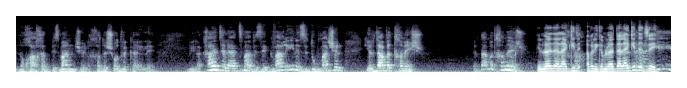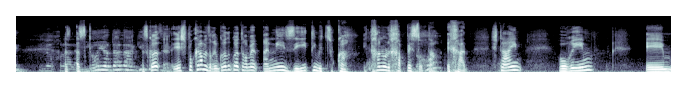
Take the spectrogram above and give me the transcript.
נוכחת בזמן של חדשות וכאלה, והיא לקחה את זה לעצמה, וזה כבר, הנה, זו דוגמה של ילדה בת חמש. ילדה בת חמש. היא לא ידעה להגיד, אבל היא גם לא ידעה להגיד את זה. לא אז- אז- לא ידעה להגיד אז את קודם, זה. יש פה כמה דברים. קודם כל אתה אומר, אני זיהיתי מצוקה. התחלנו לחפש נכון. אותה, אחד. שתיים, הורים, הם,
